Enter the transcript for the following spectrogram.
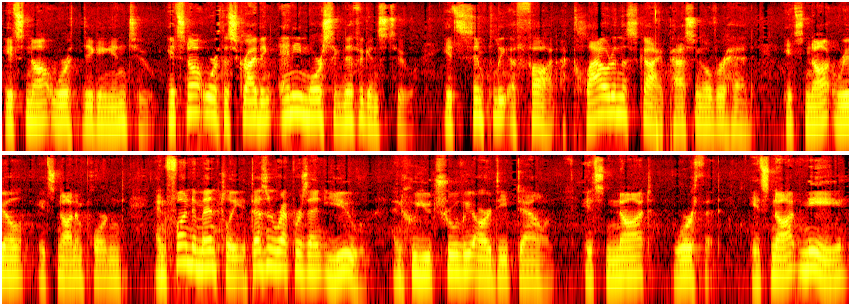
It's not worth digging into. It's not worth ascribing any more significance to. It's simply a thought, a cloud in the sky passing overhead. It's not real. It's not important. And fundamentally, it doesn't represent you and who you truly are deep down. It's not worth it. It's not me.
